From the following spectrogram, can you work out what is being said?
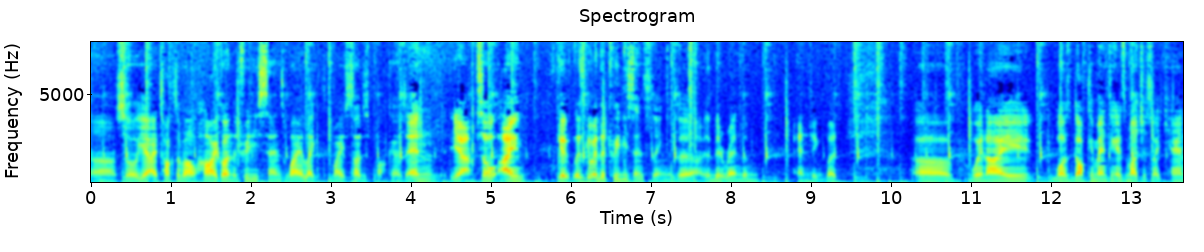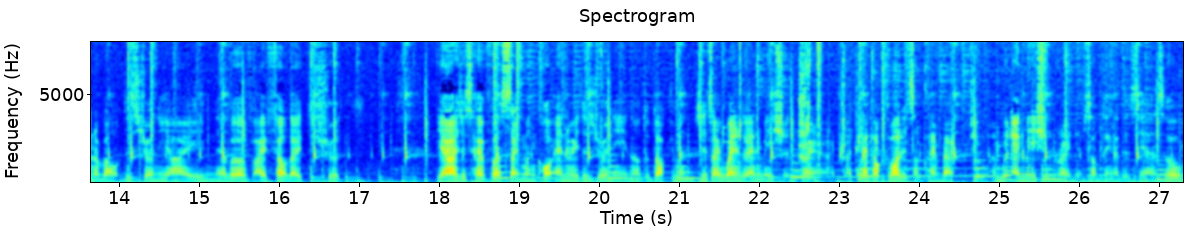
Uh, so yeah, I talked about how I got into 3D Sense, why I like why I started this podcast, and yeah, so I get, let's get back to the 3D Sense thing. The, a bit random ending, but uh, when I was documenting as much as I can about this journey, I never I felt I should. Yeah, I just have a segment called Animator's Journey, you know, to document since I went into animation, right? I, I think I talked about it some time back too. I'm going to animation, right? Something like this, yeah. So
